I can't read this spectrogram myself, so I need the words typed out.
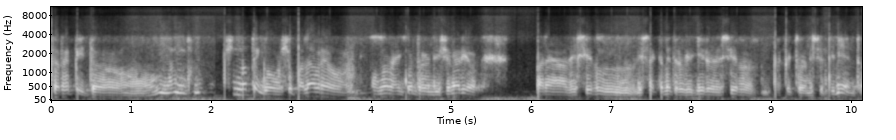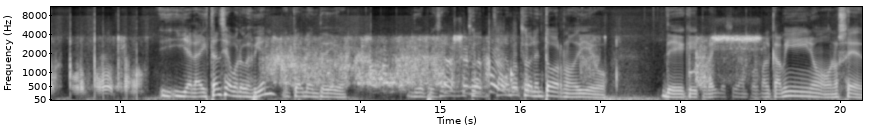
te repito, no, tengo yo palabras o, no las encuentro en el diccionario para decir exactamente lo que quiero decir respecto de mis sentimientos, por, por otra, ¿no? ¿Y, a la distancia vos lo ves bien actualmente, Diego? Digo, porque se habla, mucho, del entorno, Diego de que por ahí lo llevan por mal camino, o no sé.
